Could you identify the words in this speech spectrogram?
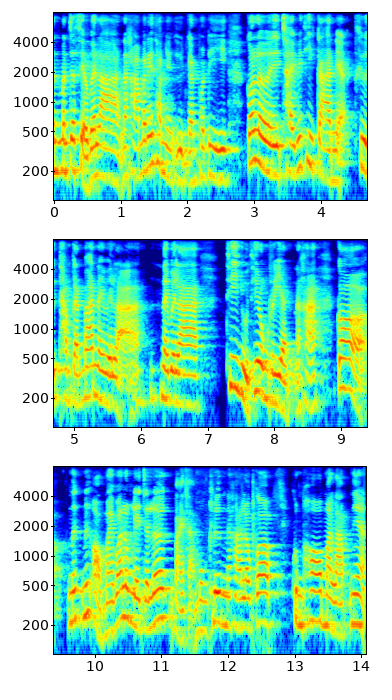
มันมันจะเสียเวลานะคะ ไม่ได้ทำอย่างอื่นกันพอดี ก็เลยใช้วิธีการเนี่ยคือทำกันบ้านในเวลาในเวลาที่อยู่ที่โรงเรียนนะคะ ก็นึกนึกออกไหมว่าโรงเรียนจะเลิกบ่ายสามโมงครึ่งนะคะ แล้วก็คุณพ่อมารับเนี่ย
